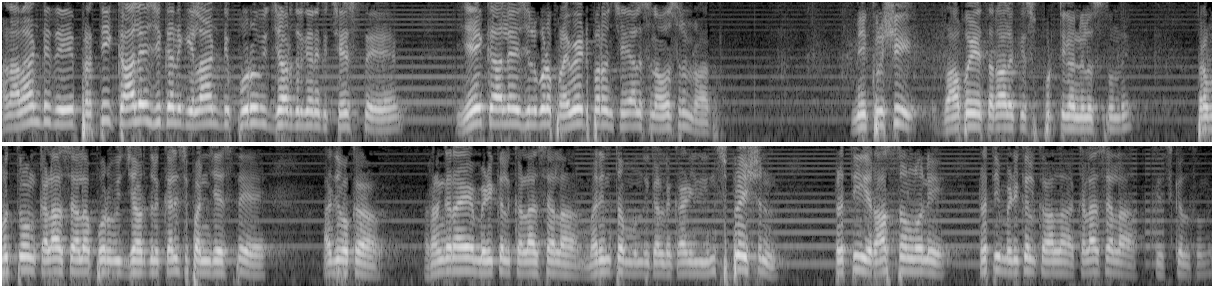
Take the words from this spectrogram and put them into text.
అండ్ అలాంటిది ప్రతి కాలేజీ కనుక ఇలాంటి పూర్వ విద్యార్థులు కనుక చేస్తే ఏ కాలేజీలు కూడా ప్రైవేట్ పరం చేయాల్సిన అవసరం రాదు. మీ కృషి రాబోయే తరాలకి స్ఫూర్తిగా నిలుస్తుంది. ప్రభుత్వం కళాశాల పూర్వ విద్యార్థులు కలిసి పనిచేస్తే అది ఒక రంగరాయ మెడికల్ కళాశాల మరింత ముందుకెళ్ళడం కానీ ఇది ఇన్స్పిరేషన్ ప్రతి రాష్ట్రంలోని ప్రతి మెడికల్ కళా కళాశాల తీసుకెళ్తుంది.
